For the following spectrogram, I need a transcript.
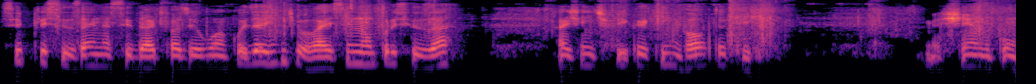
se precisar ir na cidade fazer alguma coisa, a gente vai. Se não precisar, a gente fica aqui em volta aqui. Mexendo com,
